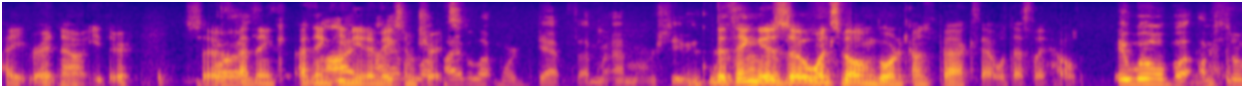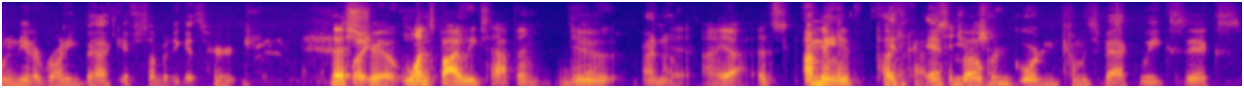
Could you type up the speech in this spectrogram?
tight right now either. So But I think I think you need to make some lot, trades. I have a lot more depth. I'm, I'm receiving. The thing is, though, once Melvin Gordon comes back, that will definitely help. It will, but I'm still gonna need a running back if somebody gets hurt. That's Like- true. Once bye weeks happen, do I know. uh, yeah, it's. I mean, be a If, if. Melvin Gordon comes back week six,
